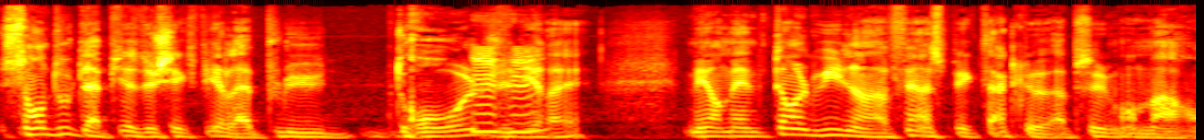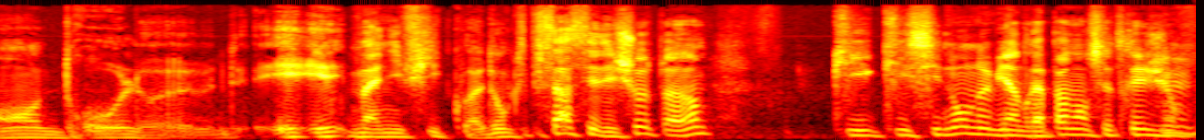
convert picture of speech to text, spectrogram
sans doute la pièce de Shakespeare la plus drôle je mhm. dirais mais en même temps, lui, il en a fait un spectacle absolument marrant, drôle euh, et, et magnifique, quoi. Donc ça, c'est des choses, par exemple, qui, sinon ne viendraient pas dans cette région. Hmm.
